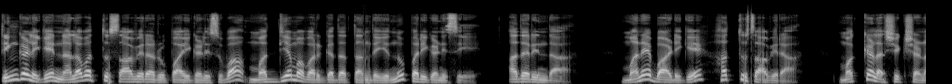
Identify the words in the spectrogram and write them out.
ತಿಂಗಳಿಗೆ ನಲವತ್ತು ಸಾವಿರ ರೂಪಾಯಿ ಗಳಿಸುವ ಮಧ್ಯಮ ವರ್ಗದ ತಂದೆಯನ್ನು ಪರಿಗಣಿಸಿ. ಅದರಿಂದ ಮನೆ ಬಾಡಿಗೆ ಹತ್ತು ಸಾವಿರ, ಮಕ್ಕಳ ಶಿಕ್ಷಣ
